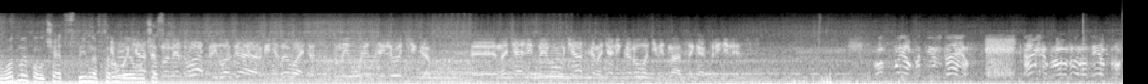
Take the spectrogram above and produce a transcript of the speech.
Вот мы, получается, стоим на втором боевом участке. номер два предлагаю организовать стороны улицы Летчиков. Э, начальник боевого участка, начальник Корола 19, как приняли? Вас понял, подтверждаю. Дальше провожу разведку.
